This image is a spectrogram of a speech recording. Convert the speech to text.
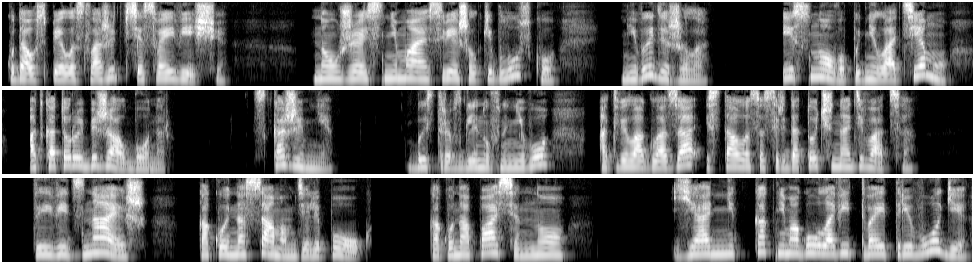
куда успела сложить все свои вещи, но уже снимая с вешалки блузку, не выдержала и снова подняла тему, от которой бежал Боннер. «Скажи мне». Быстро взглянув на него, Отвела глаза и стала сосредоточенно одеваться. «Ты ведь знаешь, какой на самом деле паук, как он опасен, но...» «Я никак не могу уловить твои тревоги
